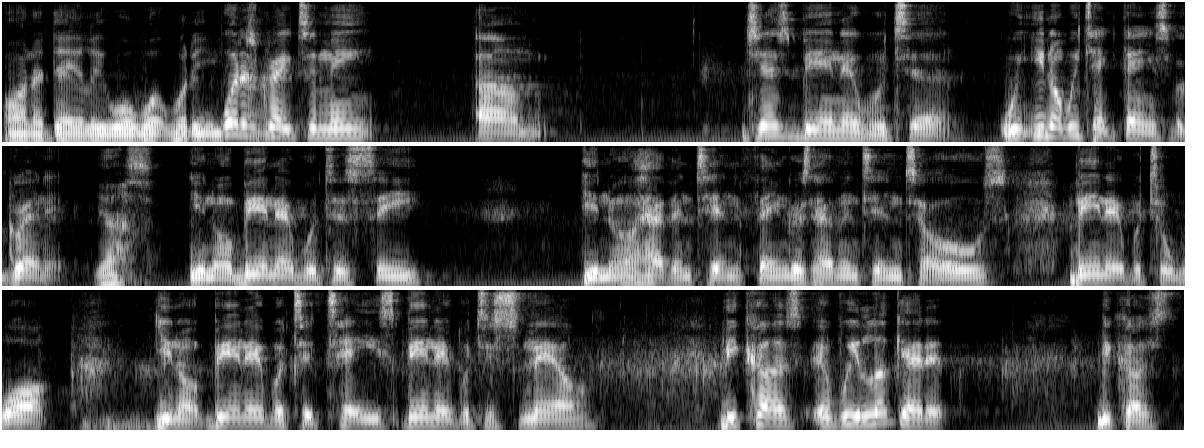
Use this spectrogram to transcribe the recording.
on a daily? What what what are you? What is great to me? Um, just being able to, we, you know, we take things for granted. Yes. You know, being able to see, you know, having 10 fingers, having 10 toes, being able to walk, you know, being able to taste, being able to smell. Because if we look at it, because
